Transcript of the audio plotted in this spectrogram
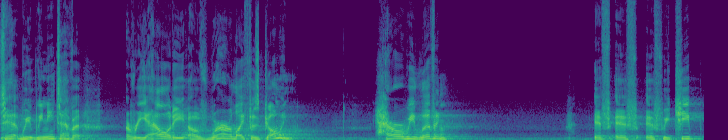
See, we, we need to have a, a reality of where our life is going. How are we living? If, if, if we keep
